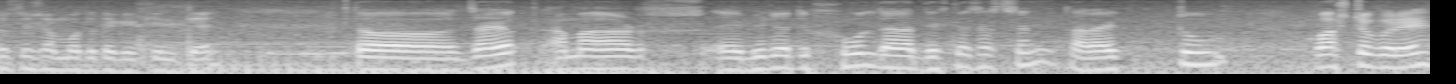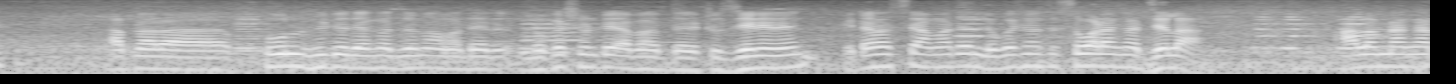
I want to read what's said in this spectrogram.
রুচিসম্মত থেকে কিনতে। তো যাই হোক, আমার এই ভিডিওটি ফুল যারা দেখতে চাচ্ছেন, তারা একটু কষ্ট করে আপনারা ফুল ভিডিও দেখার জন্য আমাদের লোকেশনটি আমাদের একটু জেনে নেন। এটা হচ্ছে আমাদের লোকেশন হচ্ছে চুয়াডাঙ্গা জেলা, আলমডাঙ্গা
